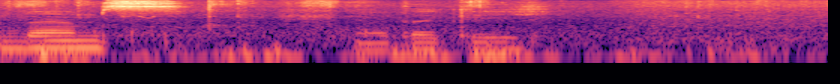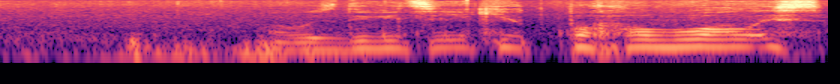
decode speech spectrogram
Бемс. Отакий. Ось дивіться, які поховались.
